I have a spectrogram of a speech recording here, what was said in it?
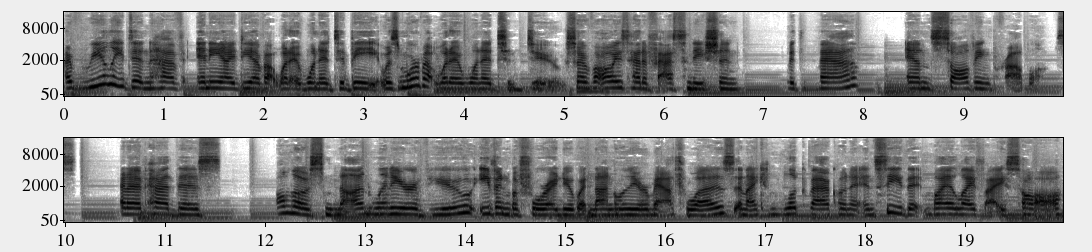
I really didn't have any idea about what I wanted to be. It was more about what I wanted to do. So I've always had a fascination with math and solving problems. And I've had this almost nonlinear view even before I knew what nonlinear math was. And I can look back on it and see that my life I saw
